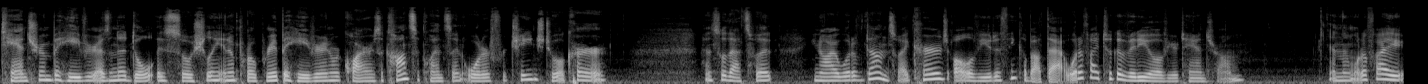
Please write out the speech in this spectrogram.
tantrum behavior as an adult is socially inappropriate behavior and requires a consequence in order for change to occur. And so that's what, you know, I would have done. So I encourage all of you to think about that. What if I took a video of your tantrum? And then what if I,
